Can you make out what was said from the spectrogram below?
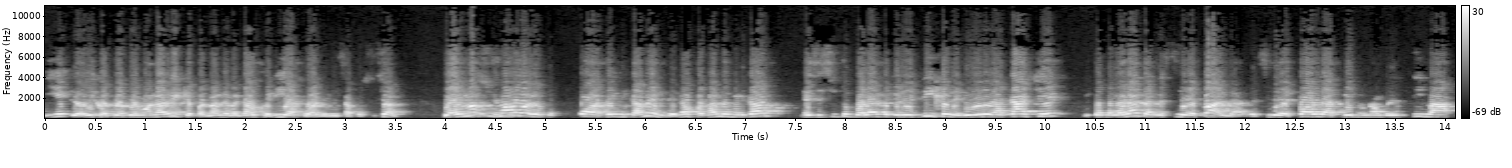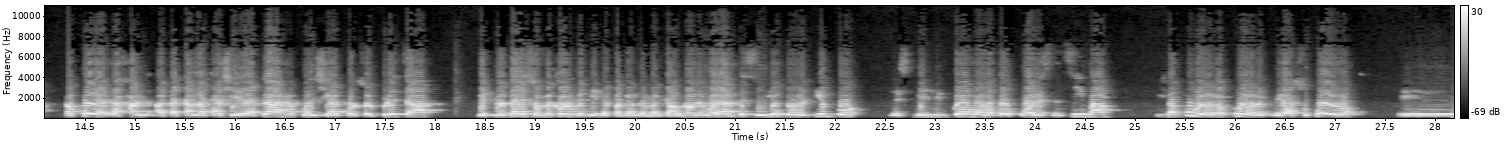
Y lo dijo el propio Monarri, que Fernández Mercado quería jugar en esa posición. Y además sumado a lo que jugaba técnicamente, ¿no? Fernández Mercado necesita un volante que le fije, le libere la calle y como volante recibe de espalda, recibe de espalda, tiene un hombre encima, no puede atajar, atacar la calle de atrás, no puede llegar por sorpresa y explotar eso mejor que tiene Fernández Mercado. No de volante se vio todo el tiempo siendo incómodo con jugadores encima y no pudo, no pudo replegar su juego. Eh,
